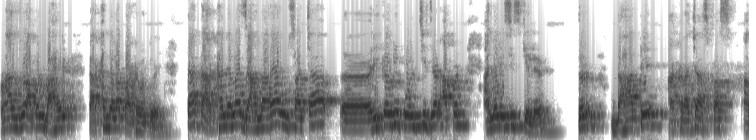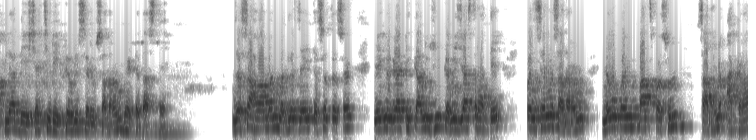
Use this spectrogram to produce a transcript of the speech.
माल जो आपण बाहेर कारखान्याला पाठवतोय त्या कारखान्याला जाणाऱ्या ऊसाच्या रिकव्हरी पोलची जर आपण अनालिसिस केलं तर दहा ते अकराच्या आसपास आपल्या देशाची रिकव्हरी सर्वसाधारण भेटत असते. जसं हवामान बदलत जाईल तसं तसं वेगवेगळ्या ठिकाणी ही कमी जास्त राहते पण सर्वसाधारण नऊ पॉईंट पाच पासून साधारण अकरा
